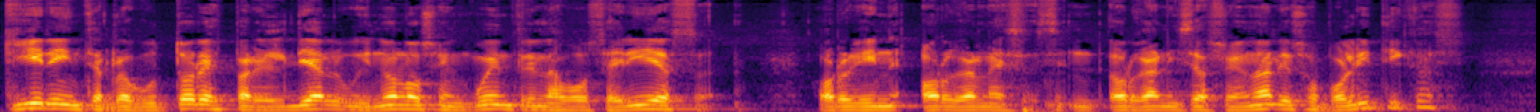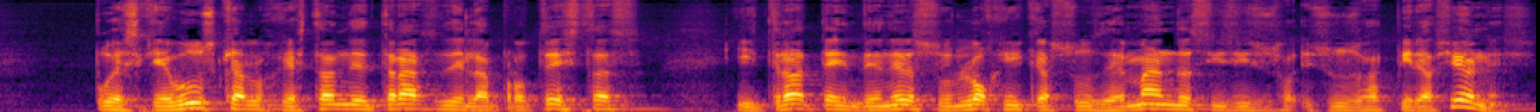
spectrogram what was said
Quiere interlocutores para el diálogo y no los encuentra en las vocerías organizacionales o políticas? Pues que busca a los que están detrás de las protestas y trate de entender su lógica, sus demandas y sus aspiraciones.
